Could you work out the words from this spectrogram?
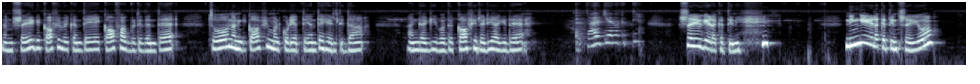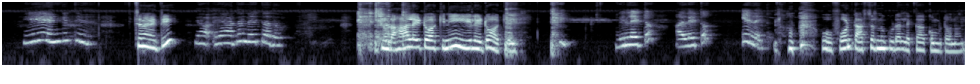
ನಮ್ಮ ಶ್ರೇಯಿಗೆ ಕಾಫಿ ಬೇಕಂತೆ ಕಾಫ್ ಆಗಿಬಿಟ್ಟಿದಂತೆ ಸೊ ನನಗೆ ಕಾಫಿ ಮಾಡಿಕೊಡಿಯತ್ತೆ ಅಂತ ಹೇಳ್ತಿದ್ದ. ಹಂಗಾಗಿ ಇವಾಗ ಕಾಫಿ ರೆಡಿ ಆಗಿದೆ. ಶ್ರೇಯುಗೆ ಹೇಳಕತ್ತೀನಿ. ನಿಂಗೆ ಹೇಳಕತ್ತೀನಿ ಶ್ರೇಯೋ. ಚೆನ್ನಾಗೈತಿ? ನೋಡು ಆ ಲೈಟು ಹಾಕಿನಿ ಈ ಲೈಟು ಹಾಕಿನಿ. ಈ ಅಲ್ಲಾಯ್ತು ಲೈಟು ಓ ಫೋನ್ ಟಾರ್ಚರ್ನು ಕೂಡ ಲೆಕ್ಕ ಹಾಕೊಂಬಿಟ್ಟವ್ ನಾನು.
